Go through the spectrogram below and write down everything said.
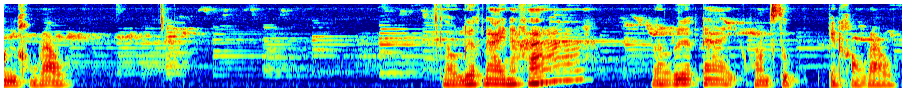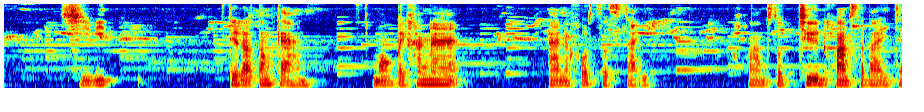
มือของเรา เราเลือกได้นะคะ เราเลือกได้ความสุขเป็นของเรา ชีวิต ที่เราต้องการ มองไปข้างหน้า อนาคตสดใส ความสดชื่นความสบายใจ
